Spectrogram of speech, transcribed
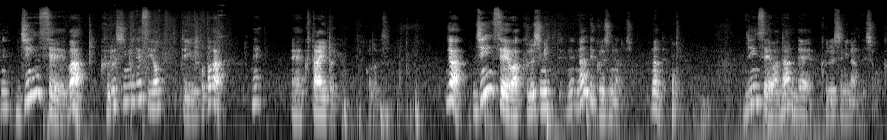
り、ね、人生は苦しみですよっていうことがね、えー、苦体ということです。じゃあ人生は苦しみってねなんで苦しみなんでしょう？なんで？人生はなんで苦しみなんでしょうか？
